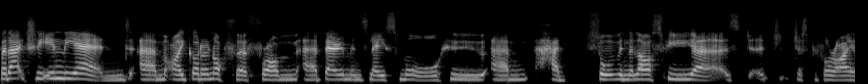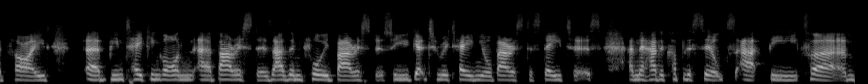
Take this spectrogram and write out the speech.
but actually, in the end, um, I got an offer from uh, Berrymans Lace Mawer, who um, had sort of in the last few years, just before I applied, uh, been taking on uh, barristers as employed barristers. So you get to retain your barrister status. And they had a couple of silks at the firm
